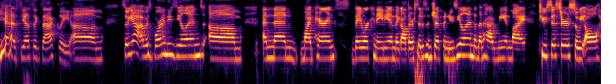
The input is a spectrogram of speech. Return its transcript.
Yes, yes, exactly. Um, so yeah, I was born in New Zealand, um, and then my parents they were Canadian. They got their citizenship in New Zealand, and then had me and my two sisters. So we all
